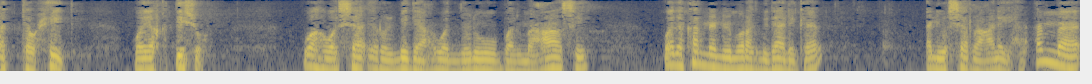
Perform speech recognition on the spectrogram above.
التوحيد. ويخدشه وهو سائر البدع والذنوب والمعاصي. وذكرنا أن المراد بذلك أن يسر عليها. أما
